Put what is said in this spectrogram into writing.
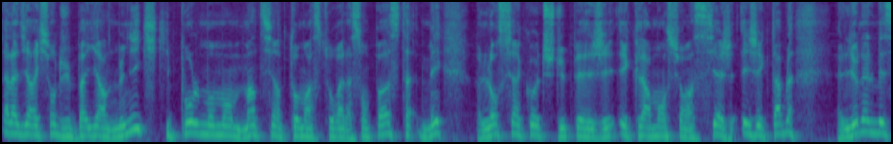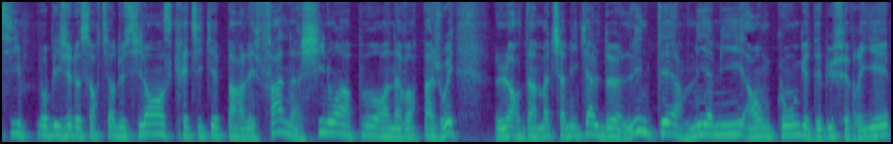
à la direction du Bayern Munich qui pour le moment maintient Thomas Tourelle à son poste, mais l'ancien coach du PSG est clairement sur un siège éjectable. Lionel Messi, obligé de sortir du silence, critiqué par les fans chinois pour n'avoir pas joué lors d'un match amical de l'Inter Miami à Hong Kong début février.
